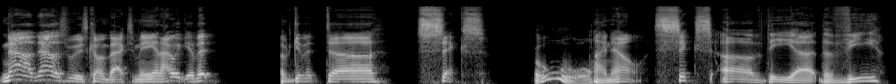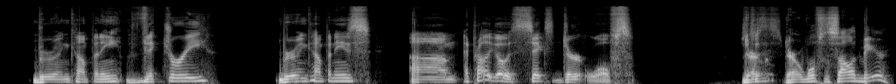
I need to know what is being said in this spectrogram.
now now this movie's coming back to me, and I would give it, I would give it uh, six. Ooh. I know six of the uh, the V Brewing Company Victory Brewing Companies. Um, I'd probably go with six Dirt Wolves. Dirt, Dirt Wolf's a solid beer.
